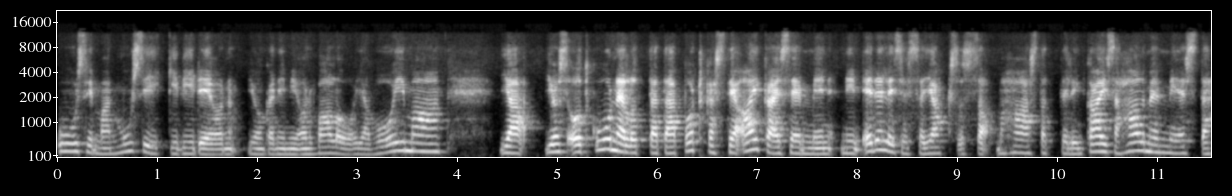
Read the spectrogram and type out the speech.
uusimman musiikkivideon, jonka nimi on Valoa ja voimaa. Ja jos olet kuunnellut tätä podcastia aikaisemmin, niin edellisessä jaksossa mä haastattelin Kaisa Halmenmiestä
